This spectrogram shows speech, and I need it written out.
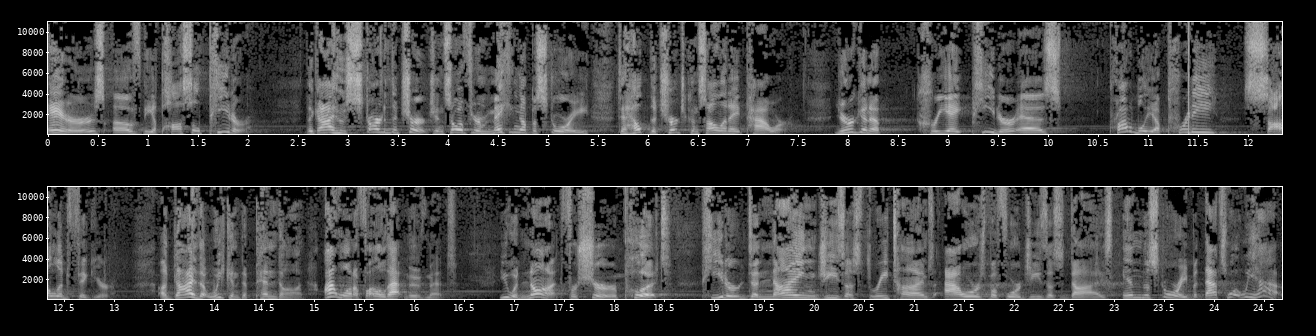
heirs of the Apostle Peter, the guy who started the church. And so, if you're making up a story to help the church consolidate power, you're going to create Peter as probably a pretty solid figure a guy that we can depend on. I want to follow that movement. You would not, for sure, put Peter denying Jesus three times hours before Jesus dies in the story, but that's what we have.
